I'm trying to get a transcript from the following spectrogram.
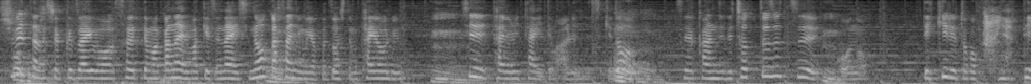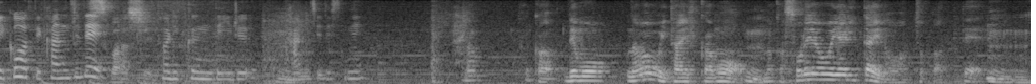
全ての食材をそうやって賄えるわけじゃないし農家さんにもやっぱどうしても頼るうん。し、頼りたいではあるんですけど、うんうんそういう感じでちょっとずつうん。この、できるところからやっていこうって感じで素晴らしい。取り組んでいる感じですね。ななんかでも生ゴミ堆肥化も、うん。なんかそれをやりたいのはちょっとあってう、ん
